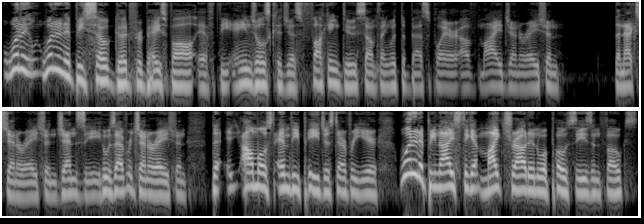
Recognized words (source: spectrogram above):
wouldn't wouldn't it be so good for baseball if the Angels could just fucking do something with the best player of my generation, the next generation, Gen Z, who's ever generation, the almost MVP just every year? Wouldn't it be nice to get Mike Trout into a postseason, folks?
